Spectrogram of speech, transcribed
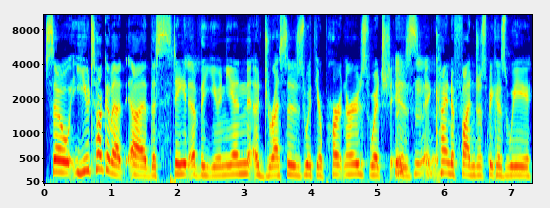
So you talk about uh, the State of the Union addresses with your partners, which is Mm-hmm. kind of fun, just because we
